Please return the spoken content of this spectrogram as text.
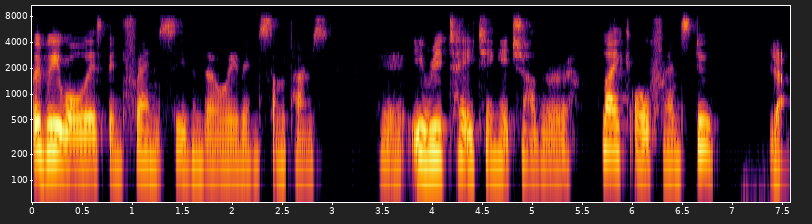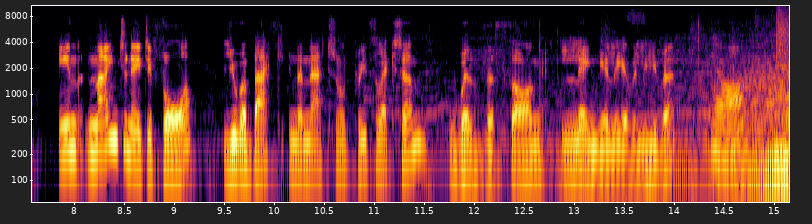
But we've always been friends, even though we've been sometimes uh, irritating each other, like all friends do. Yeah. In 1984, you were back in the national pre-selection with the song Lenge leve livet. Ja.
